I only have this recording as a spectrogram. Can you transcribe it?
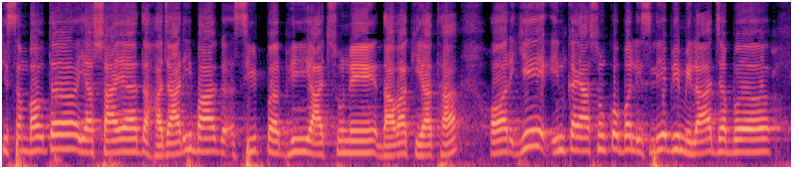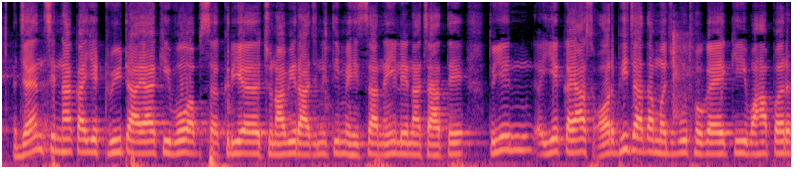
कि संभवतः या शायद हजारीबाग सीट पर भी आजसू ने दावा किया था। और ये इन कयासों को बल इसलिए भी मिला जब जयंत सिन्हा का ये ट्वीट आया कि वो अब सक्रिय चुनावी राजनीति में हिस्सा नहीं लेना चाहते तो ये ये कयास और भी ज़्यादा मज़बूत हो गए कि वहाँ पर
